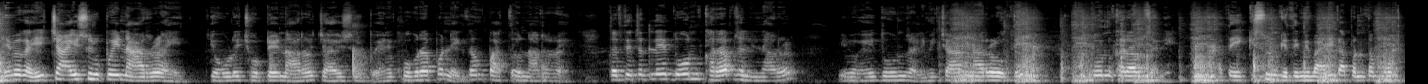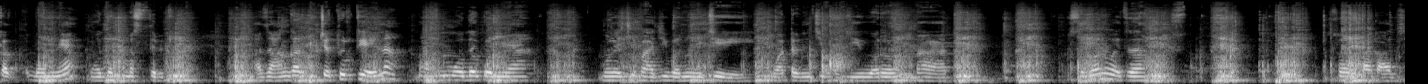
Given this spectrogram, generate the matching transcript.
हे बघा हे चाळीस रुपये नारळ आहेत. एवढे छोटे नारळ चाळीस रुपये. आणि खोबरा पण एकदम पातळ नारळ आहेत. तर त्याच्यातले दोन खराब झाले नारळ. हे बघा हे दोन झाले. मी चार नारळ होते दोन खराब झाले. आता एक किसून घेते मी बारीक. आपण आता मोदक बनवूया. मोदक मस्तपैकी. आज अंगारची चतुर्थी आहे ना मग आपण मोदक बनवूया. मुळ्याची भाजी बनवायची वाटाण्याची भाजी वरण भात. असं बनवायचं. स्वयंपाक आज.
